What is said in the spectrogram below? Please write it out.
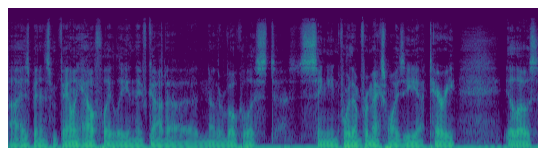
uh, has been in some failing health lately, and they've got uh, another vocalist singing for them from XYZ, uh, Terry Ilous.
